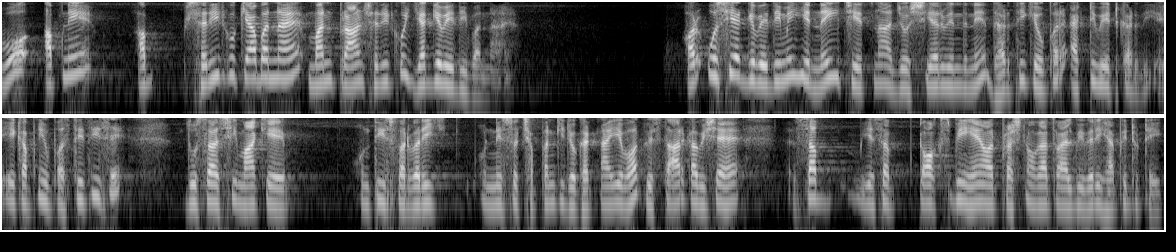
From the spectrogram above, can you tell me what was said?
वो अपने, अब शरीर को क्या बनना है? मन, प्राण, शरीर को यज्ञ वेदी बनना है। और उस यज्ञ वेदी में ये नई चेतना जो शेयरविंद ने धरती के ऊपर एक्टिवेट कर दी है। एक अपनी उपस्थिति से, दूसरा सीमा के 29 फरवरी 1956 की जो घटना ये बहुत विस्तार का विषय है। सब ये सब टॉक्स भी हैं और प्रश्न होगा तो I be very happy to take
